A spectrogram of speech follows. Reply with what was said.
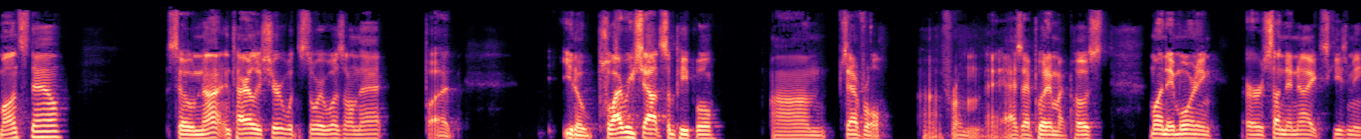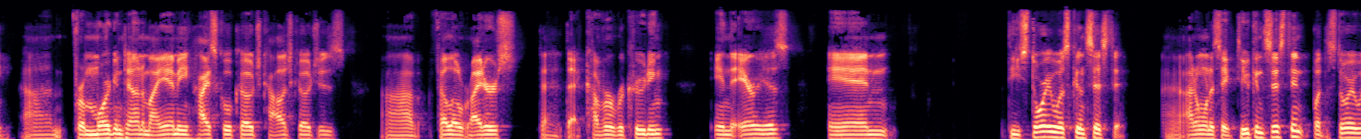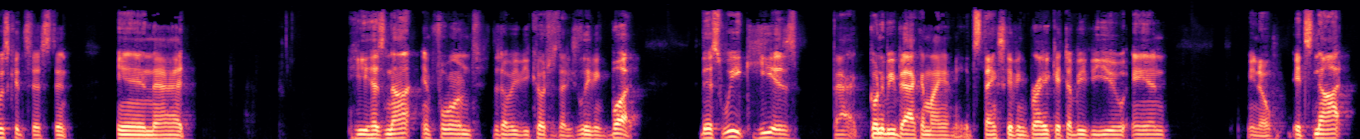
months now. So not entirely sure what the story was on that, but you know, so I reached out to some people, um, several uh, from, as I put in my post Monday morning or Sunday night, excuse me, um, from Morgantown to Miami, high school coach, college coaches, uh, fellow writers that, that cover recruiting in the areas. And the story was consistent. Uh, I don't want to say too consistent, but the story was consistent in that he has not informed the WV coaches that he's leaving. But this week, he is back, going to be back in Miami. It's Thanksgiving break at WVU, and you know, it's not,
